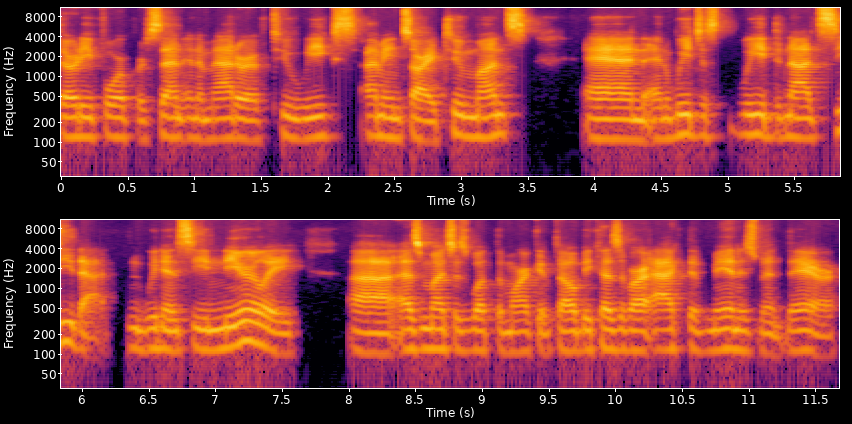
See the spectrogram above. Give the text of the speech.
34% in a matter of two weeks. I mean, sorry, two months. And, and we just we did not see that. We didn't see nearly uh, as much as what the market fell because of our active management there.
